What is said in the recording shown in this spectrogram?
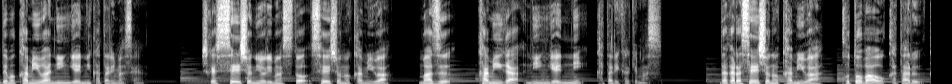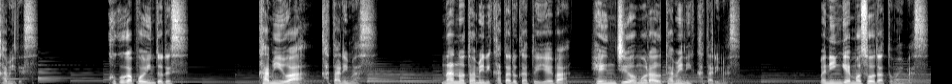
でも神は人間に語りません。しかし聖書によりますと聖書の神はまず神が人間に語りかけます。だから聖書の神は言葉を語る神です。ここがポイントです。神は語ります。何のために語るかといえば返事をもらうために語ります、まあ、人間もそうだと思います。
